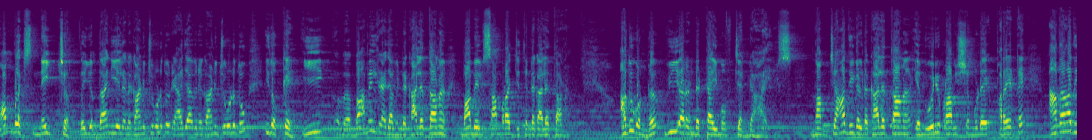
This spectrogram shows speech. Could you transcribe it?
complex nature ദൈവം ദാനിയേലിന് കാണിച്ചു കൊടുത്തു രാജാവിന് കാണിച്ചു കൊടുത്തു. ഇതൊക്കെ ഈ ബാബേൽ രാജാവിന്റെ കാലത്താണ് ബാബേൽ സാമ്രാജ്യത്തിന്റെ കാലത്താണ്. അതുകൊണ്ട് we are in the time of gentiles നാം ജാതികളുടെ കാലത്താണ് എന്ന് ഒരു പ്രാവശ്യം കൂടെ പറയട്ടെ. അതാത്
